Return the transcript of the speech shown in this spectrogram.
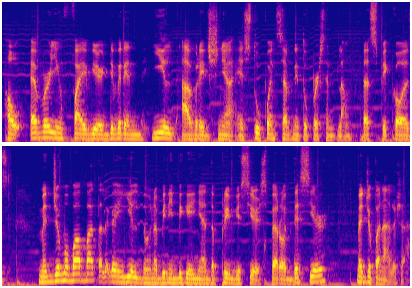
However, yung 5-year dividend yield average niya is 2.72% lang. That's because medyo mababa talaga yung yield no, na binibigay niya the previous years. Pero this year, medyo panalo siya.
